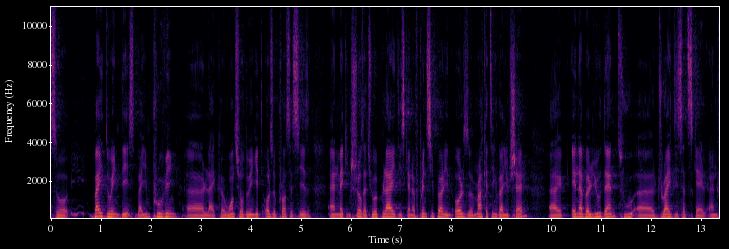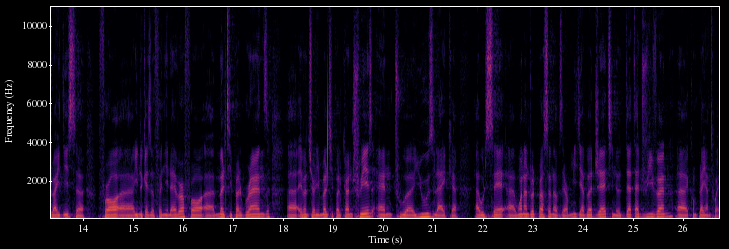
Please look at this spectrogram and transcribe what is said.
so by doing this, by improving, like once you're doing it, all the processes and making sure that you apply this kind of principle in all the marketing value chain uh, enable you then to uh, drive this at scale and drive this uh, for, uh, in the case of Unilever, for uh, multiple brands, uh, eventually multiple countries, and to use like, I would say, 100% of their media budget in a data-driven, compliant way.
